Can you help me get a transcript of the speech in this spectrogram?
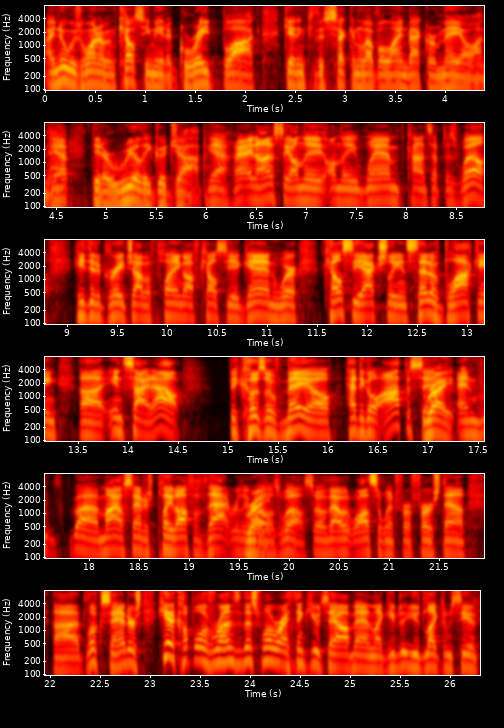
I knew it was one of them. Kelce made a great block getting to the second level linebacker Mayo on that. Yep. Did a really good job. Yeah, and honestly, on the on the wham concept as well, he did a great job of playing off Kelce again, where Kelce actually instead of blocking uh, inside out. Because of Mayo, had to go opposite. Right. And uh, Miles Sanders played off of that really Right. well as well. So that also went for a first down. Uh, look, Sanders, he had a couple of runs in this one where I think you would say, oh man, like you'd, you'd like him to see it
